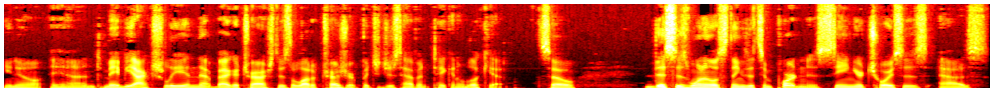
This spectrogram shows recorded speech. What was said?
you know, and maybe actually in that bag of trash there's a lot of treasure, but you just haven't taken a look yet. So this is one of those things that's important is seeing your choices as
